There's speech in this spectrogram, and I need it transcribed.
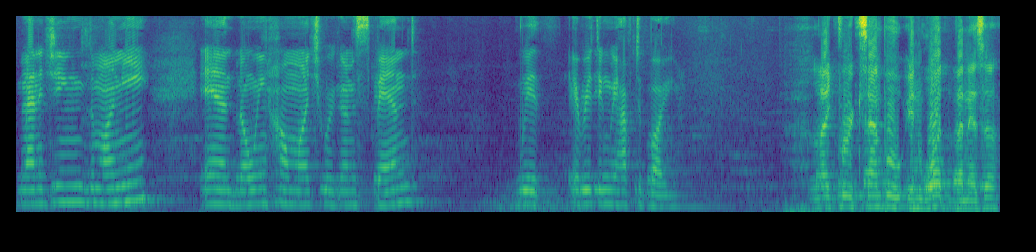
managing the money and knowing how much we're going to spend with everything we have to buy. Like, for example, in what, Vanessa?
